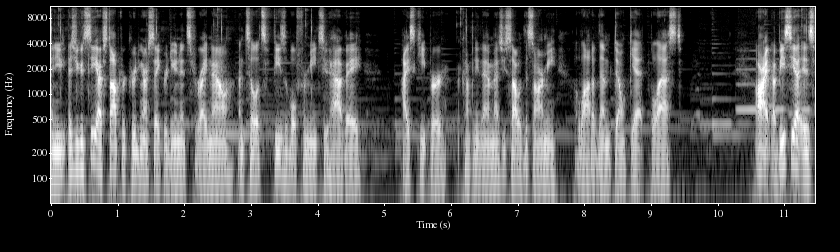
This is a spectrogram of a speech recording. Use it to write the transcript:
And you, as you can see, I've stopped recruiting our sacred units for right now until it's feasible for me to have a Ice Keeper accompany them. As you saw with this army, a lot of them don't get blessed. Alright, Abysia is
